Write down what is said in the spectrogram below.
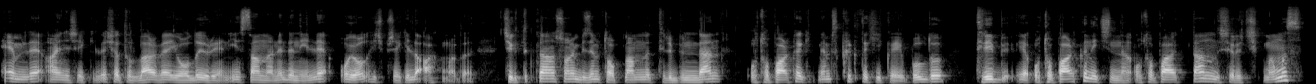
hem de aynı şekilde shuttle'lar ve yolda yürüyen insanlar nedeniyle o yol hiçbir şekilde akmadı. Çıktıktan sonra bizim toplamda tribünden otoparka gitmemiz 40 dakikayı buldu. Trib e, otoparkın içinden, otoparktan dışarı çıkmamız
